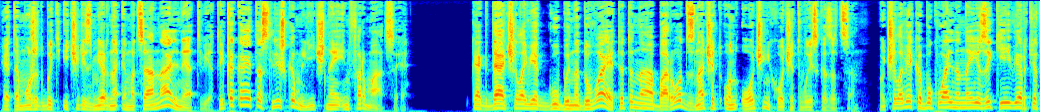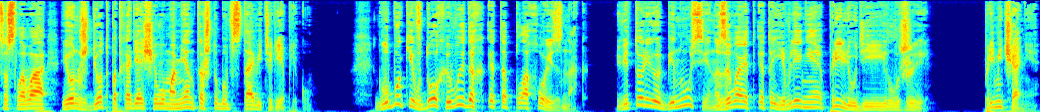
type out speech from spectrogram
Это может быть и чрезмерно эмоциональный ответ, и какая-то слишком личная информация. Когда человек губы надувает, это наоборот, значит он очень хочет высказаться. У человека буквально на языке вертятся слова, и он ждет подходящего момента, чтобы вставить реплику. Глубокий вдох и выдох – это плохой знак. Виторио Бинуси называет это явление прелюдией лжи. Примечание.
